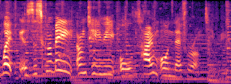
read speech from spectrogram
Wait, is this going to be on TV all the time or never on TV?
